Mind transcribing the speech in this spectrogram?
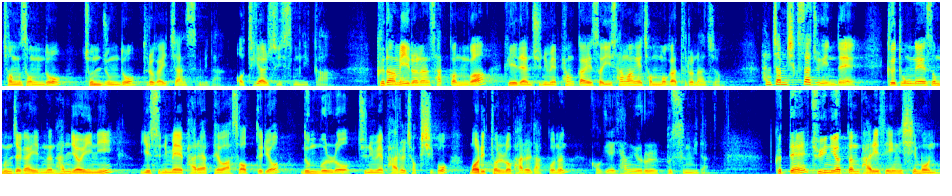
정성도 존중도 들어가 있지 않습니다. 어떻게 할수 있습니까? 그 다음에 일어난 사건과 그에 대한 주님의 평가에서 이 상황의 전모가 드러나죠. 한참 식사 중인데 그 동네에서 문제가 있는 한 여인이 예수님의 발 앞에 와서 엎드려 눈물로 주님의 발을 적시고 머리털로 발을 닦고는 거기에 향유를 붓습니다. 그때 주인이었던 바리새인 시몬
